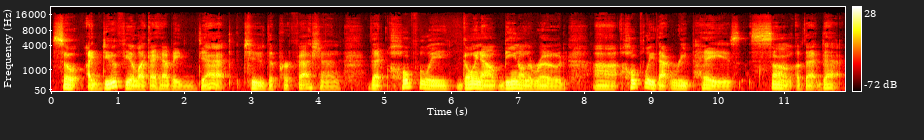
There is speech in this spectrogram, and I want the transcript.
so I do feel like I have a debt to the profession that hopefully going out, being on the road, uh, hopefully that repays some of that debt.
